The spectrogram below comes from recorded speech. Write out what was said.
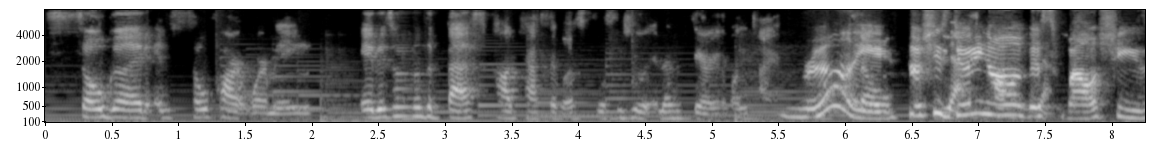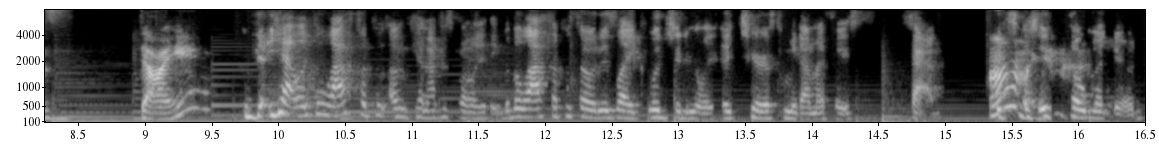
so good and so heartwarming. It is one of the best podcasts I've listened to in a very long time. Really? So, so she's yes, doing all of this yeah. while she's dying? Yeah, like the last episode. Oh, okay, not to spoil anything, but the last episode is like legitimately like tears coming down my face, sad. Oh it's, ah. it's so good, dude.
